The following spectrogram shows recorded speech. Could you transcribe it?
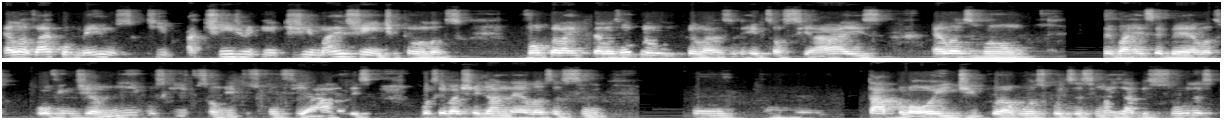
ela vai por meios que atingem, atingem mais gente. Então, elas vão, pela, elas vão pelo- pelas redes sociais, elas vão, você vai receber elas ouvindo de amigos que são ditos confiáveis, você vai chegar nelas, assim, por, por tabloide, por algumas coisas assim mais absurdas.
